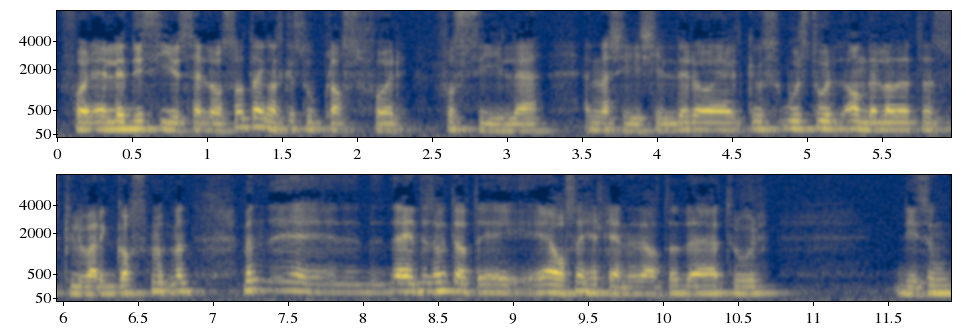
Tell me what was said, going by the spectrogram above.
for Eller de sier jo selv også at det er ganske stor plass for fossile energikilder. Og jeg vet ikke hvor stor andel av dette skulle være gass. Men, men, men eh, det er interessant at jeg er også helt enig i det at det, jeg tror de som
